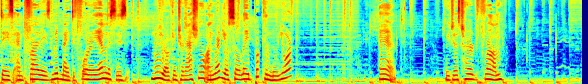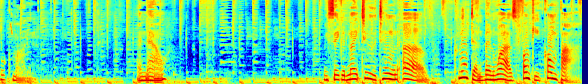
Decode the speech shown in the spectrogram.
Wednesdays and Fridays, midnight to 4 a.m. This is New York International on Radio Soleil, Brooklyn, New York. And we just heard from Bookman. And now we say goodnight to the tune of Clinton Benoit's Funky Compa.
